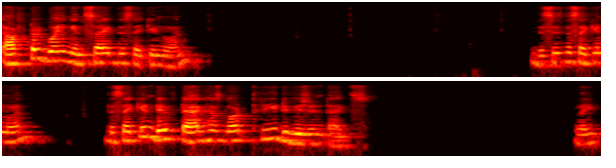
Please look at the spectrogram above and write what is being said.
after going inside the second one this is the second one. The second div tag has got three division tags right?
